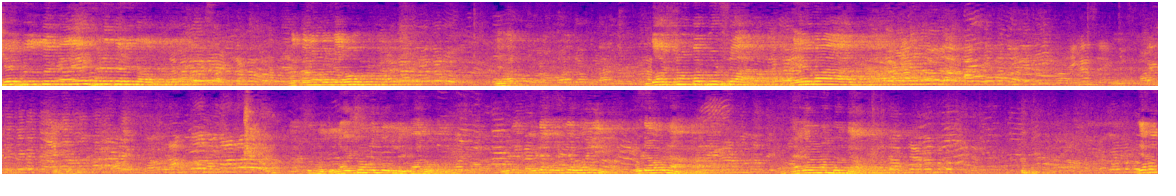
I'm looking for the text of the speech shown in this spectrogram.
শেষ পর্যন্ত মিলেই ছেড়ে চলে যাও কত নম্বর যাব এবার দশ নম্বর পুরস্কার। এবার নয়শো ওটা ওটা হবে না। এগারো নম্বর দাও। এবার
